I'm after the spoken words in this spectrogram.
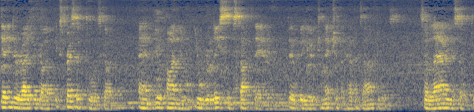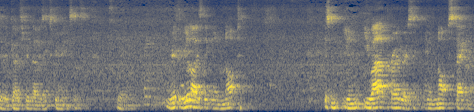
Get into a rage with God. Express it towards God. And you'll find you'll, you'll release some stuff there. And there'll be a connection that happens afterwards. So allow yourself to go through those experiences. Yeah. Re- realize that you're not, you, you are progressing, you're not stagnant.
